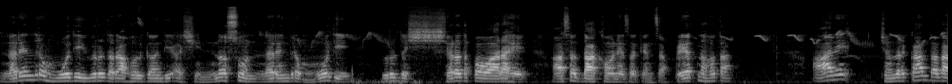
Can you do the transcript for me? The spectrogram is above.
नरेंद्र मोदी विरुद्ध राहुल गांधी अशी नसून नरेंद्र मोदी विरुद्ध शरद पवार आहे असं दाखवण्याचा त्यांचा प्रयत्न होता. आणि चंद्रकांत दादा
